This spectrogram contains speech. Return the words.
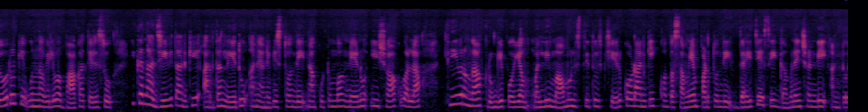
జోరోకి ఉన్న విలువ బాగా తెలుసు. ఇక నా జీవితానికి అర్థం లేదు అని అనిపిస్తోంది. నా కుటుంబం నేను ఈ షాక్ వల్ల తీవ్రంగా కృంగిపోయాం మళ్ళీ మామూలు స్థితికి చేరుకోవడానికి కొంత సమయం పడుతుంది. దయచేసి గమనించండి అంటూ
